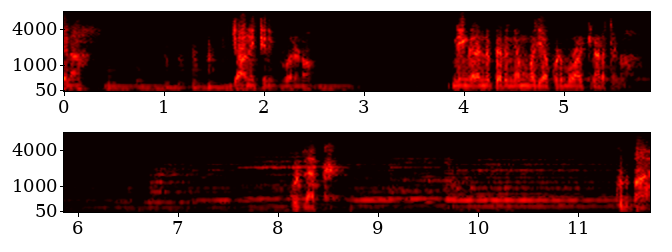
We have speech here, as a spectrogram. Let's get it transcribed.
ரச்சனா ஜானி திரும்பி வரணும். நீங்க ரெண்டு பேரும் நிம்மதியா குடும்ப வாழ்க்கை நடத்தணும். குட் லக் குட் பை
